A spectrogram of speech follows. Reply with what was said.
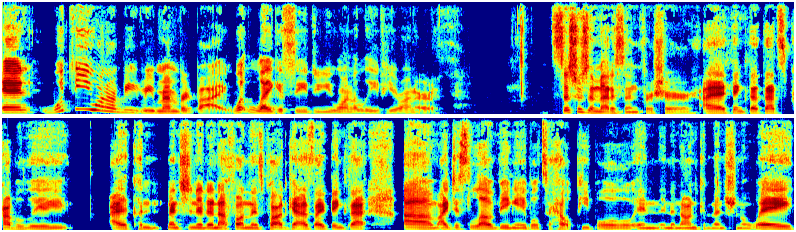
And what do you want to be remembered by? What legacy do you want to leave here on earth? Sisters in medicine, for sure. I think that that's probably I couldn't mention it enough on this podcast. I think that um, I just love being able to help people in, in a non conventional way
